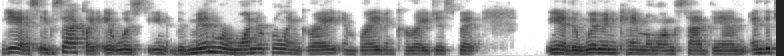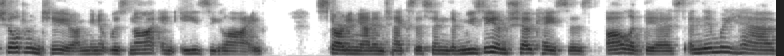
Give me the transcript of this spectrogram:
Yes exactly. It was you know the men were wonderful and great and brave and courageous but you know, the women came alongside them and the children too. I mean, it was not an easy life starting out in Texas. And the museum showcases all of this. And then we have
